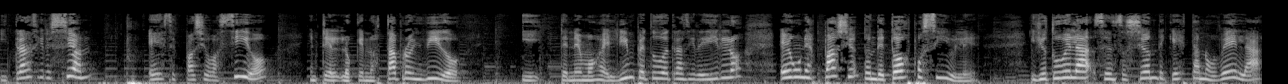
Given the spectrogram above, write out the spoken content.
y transgresión es ese espacio vacío entre lo que no está prohibido y tenemos el ímpetu de transgredirlo, es un espacio donde todo es posible. Y yo tuve la sensación de que esta novela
